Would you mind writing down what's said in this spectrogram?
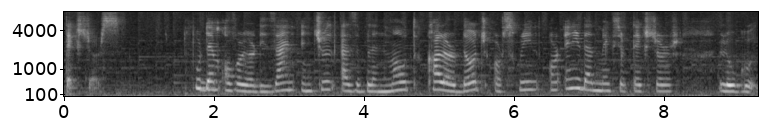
textures. Put them over your design and choose as a blend mode, color dodge or screen or any that makes your texture look good.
